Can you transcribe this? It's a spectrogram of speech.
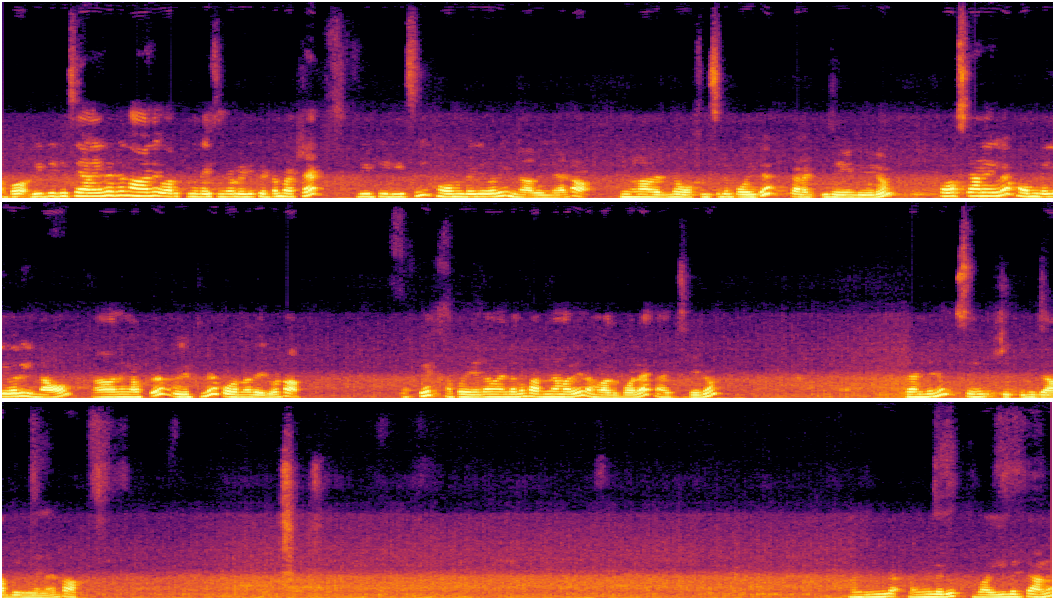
അപ്പോൾ ഡി ടി ഡി സി ആണെങ്കിൽ ഒരു നാല് വർക്കിംഗ് ഡേയ്സിന്റെ ഉള്ളിൽ കിട്ടും. പക്ഷേ D T D C home delivery ഉണ്ടാവില്ല കേട്ടോ. നിങ്ങൾ അവരുടെ ഓഫീസിൽ പോയിട്ട് കളക്ട് ചെയ്യേണ്ടി വരും. പോസ്റ്റ് ആണെങ്കിൽ ഹോം ഡെലിവറി ഉണ്ടാവും. നിങ്ങൾക്ക് വീട്ടിൽ കൊടുന്നു തരും കേട്ടോ. ഓക്കെ അപ്പോൾ ഏതാ വേണ്ടതെന്ന് പറഞ്ഞാൽ മതി. നമ്മൾ അതുപോലെ അയച്ചു തരും. രണ്ടിനും സെയിം ഷിപ്പിംഗ് ചാർജ് തന്നെയാണ് കേട്ടോ. നല്ല നല്ലൊരു വൈലറ്റ് ആണ്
